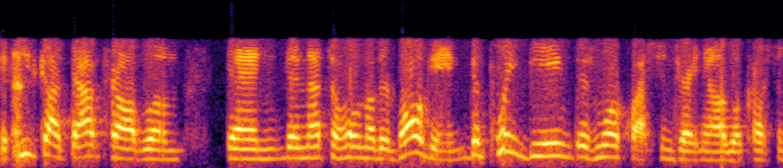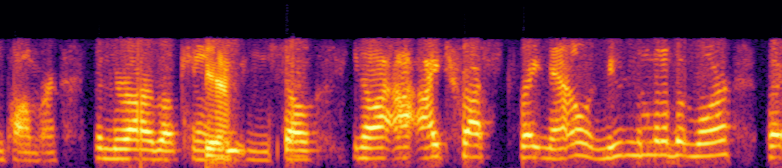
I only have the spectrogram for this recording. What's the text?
if he's got that problem, then then that's a whole other ball game. The point being, there's more questions right now about Carson Palmer than there are about Cam yeah. Newton. So you know, I, I trust right now Newton a little bit more, but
